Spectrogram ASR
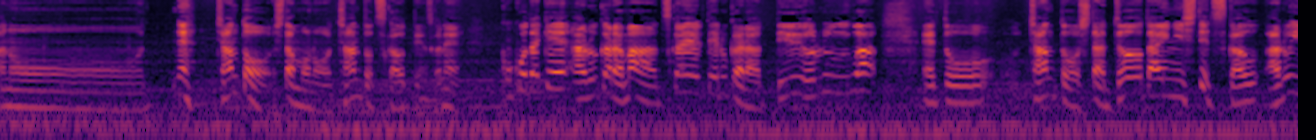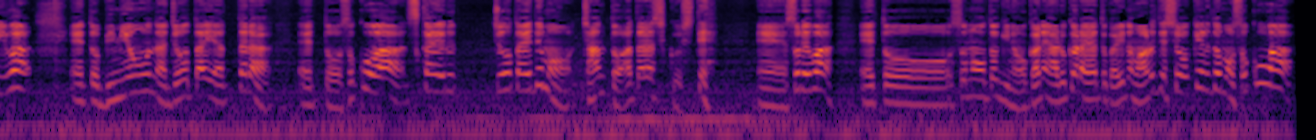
あのー、ね、ちゃんとしたものをちゃんと使うっていうんですかね。ここだけあるから、まあ、使えてるからっていうよりは、えっと、ちゃんとした状態にして使う。あるいは、えっと、微妙な状態やったら、えっと、そこは使える状態でもちゃんと新しくして、えー、それは、えっと、その時のお金あるからやとかいうのもあるでしょうけれども、そこは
